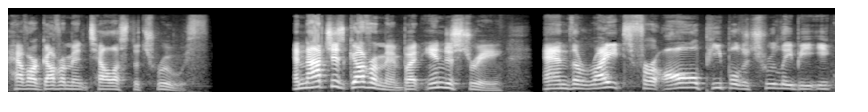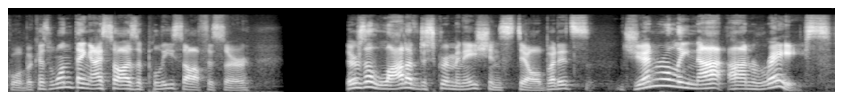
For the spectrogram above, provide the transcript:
have our government tell us the truth. And not just government, but industry, and the right for all people to truly be equal. Because one thing I saw as a police officer, there's a lot of discrimination still, but it's generally not on race.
